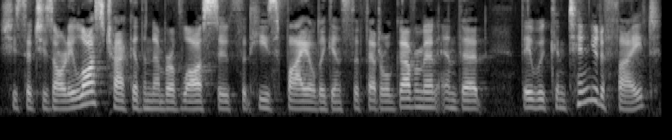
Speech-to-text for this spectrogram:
she said she's already lost track of the number of lawsuits that he's filed against the federal government and that they would continue to fight.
